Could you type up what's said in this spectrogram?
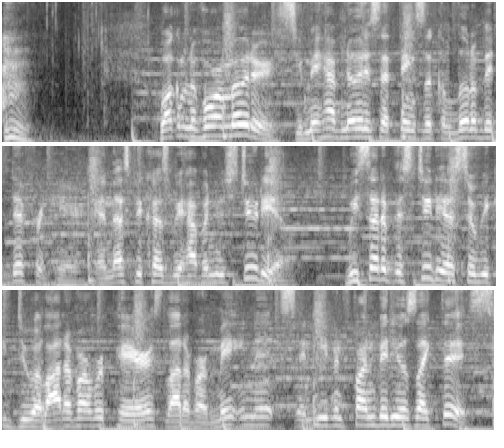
Welcome to Voro Motors. You may have noticed that things look a little bit different here, and that's because we have a new studio. We set up the studio so we could do a lot of our repairs, a lot of our maintenance, and even fun videos like this.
